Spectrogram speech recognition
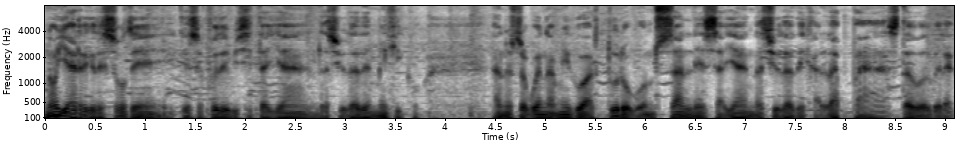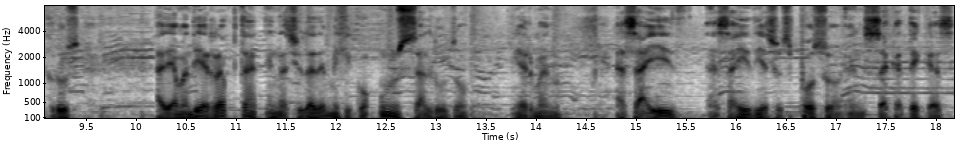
No, ya regresó de, que se fue de visita allá en la Ciudad de México. A nuestro buen amigo Arturo González, allá en la ciudad de Jalapa, estado de Veracruz. A Diamandía Rapta, en la Ciudad de México, un saludo, mi hermano. A Said a Said y a su esposo en Zacatecas,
